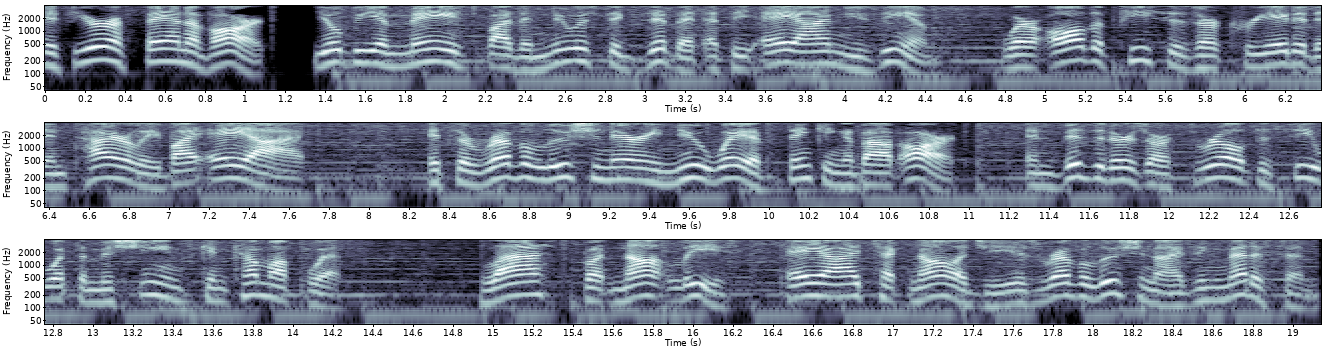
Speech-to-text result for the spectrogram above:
if you're a fan of art, you'll be amazed by the newest exhibit at the AI Museum, where all the pieces are created entirely by AI. It's a revolutionary new way of thinking about art, and visitors are thrilled to see what the machines can come up with. Last but not least, AI technology is revolutionizing medicine.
